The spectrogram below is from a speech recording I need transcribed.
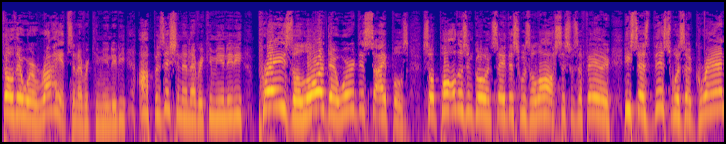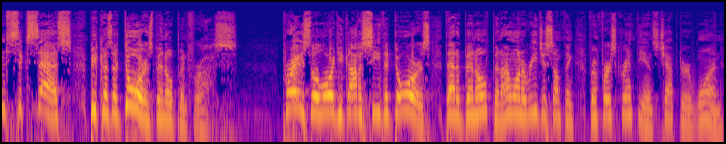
though there were riots in every community, opposition in every community. Praise the Lord, there were disciples. So Paul doesn't go and say this was a loss, this was a failure. He says this was a grand success because a door has been opened for us. Praise the Lord. You got to see the doors that have been open. I want to read you something from 1 Corinthians chapter 1.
